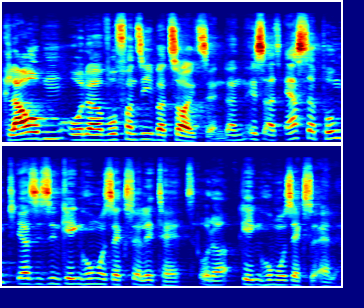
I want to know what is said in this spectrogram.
glauben oder wovon sie überzeugt sind, dann ist als erster Punkt, ja, sie sind gegen Homosexualität oder gegen Homosexuelle.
